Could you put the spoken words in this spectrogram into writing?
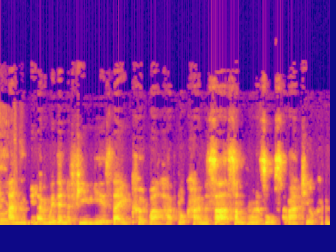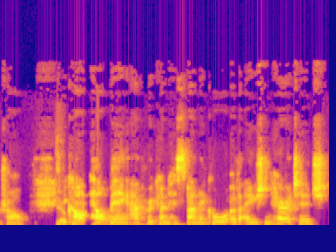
Okay. And you know, within a few years, they could well have glaucoma. So that's something that's also out of your control. Yep. You can't help being African, Hispanic, or of Asian heritage.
